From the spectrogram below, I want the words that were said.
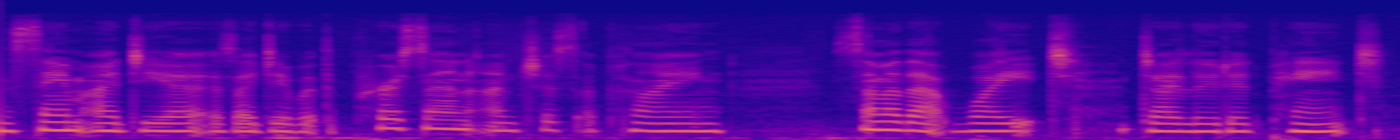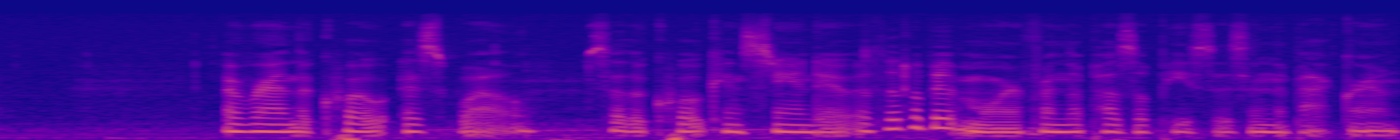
And the same idea as I did with the person, I'm just applying some of that white diluted paint around the quote as well so the quote can stand out a little bit more from the puzzle pieces in the background.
